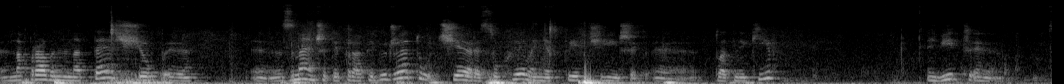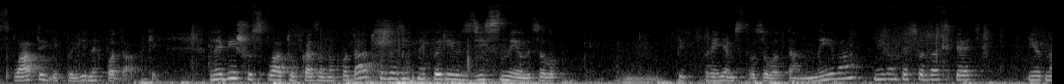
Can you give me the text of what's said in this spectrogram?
е, направлений на те, щоб е, е, зменшити втрати бюджету через ухилення тих чи інших е, платників від е, сплати відповідних податків. Найбільшу сплату вказаного податку за звітний період здійснили підприємство Золота Нива 1 525 і 1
